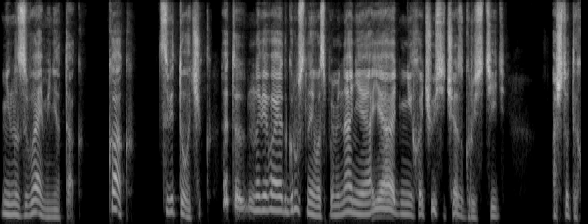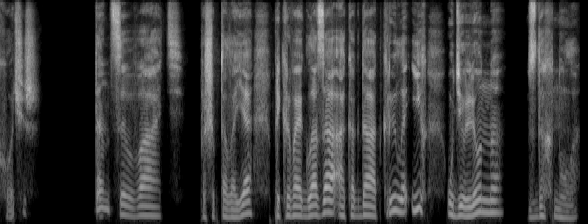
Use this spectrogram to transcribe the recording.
Не называй меня так. Как? Цветочек. Это навевает грустные воспоминания, а я не хочу сейчас грустить. А что ты хочешь? «Танцевать», — прошептала я, прикрывая глаза, а когда открыла их, удивленно вздохнула.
